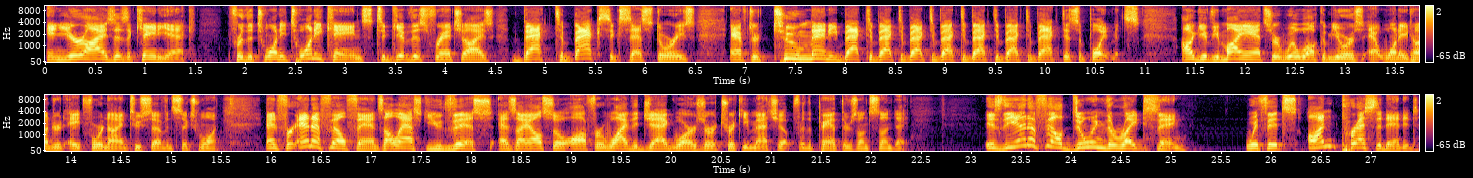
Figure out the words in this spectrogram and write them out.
in your eyes as a Caniac? For the 2020 Canes to give this franchise back to back success stories after too many back to back to back to back to back to back to back disappointments. I'll give you my answer. We'll welcome yours at 1 800 849 2761. And for NFL fans, I'll ask you this as I also offer why the Jaguars are a tricky matchup for the Panthers on Sunday. Is the NFL doing the right thing with its unprecedented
